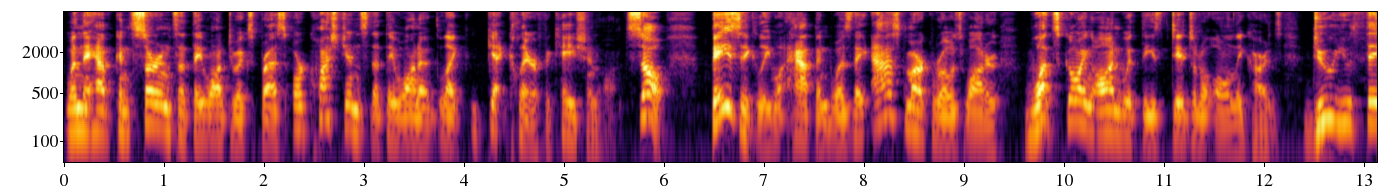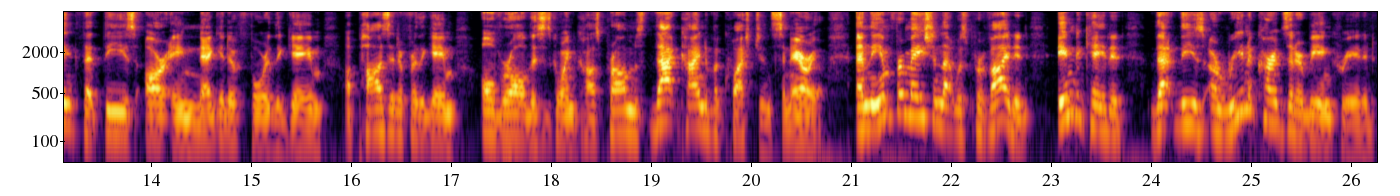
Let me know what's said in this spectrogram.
when they have have concerns that they want to express or questions that they want to like get clarification on. So, basically what happened was they asked Mark Rosewater what's going on with these digital only cards. Do you think that these are a negative for the game, a positive for the game? Overall, this is going to cause problems. That kind of a question scenario. And the information that was provided indicated that these arena cards that are being created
